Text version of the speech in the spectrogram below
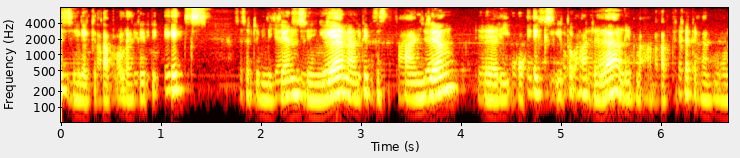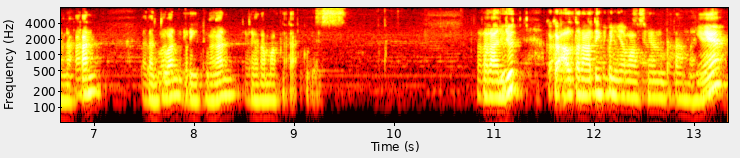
sehingga kita peroleh titik X sedemikian sehingga nanti panjang dari OX itu adalah 5 akar 3 dengan menggunakan bantuan perhitungan teorema Pythagoras. Kita lanjut ke alternatif penyelesaian pertamanya.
